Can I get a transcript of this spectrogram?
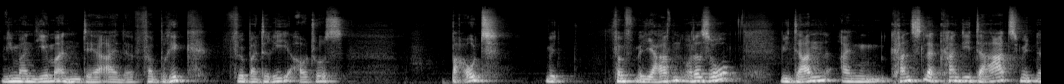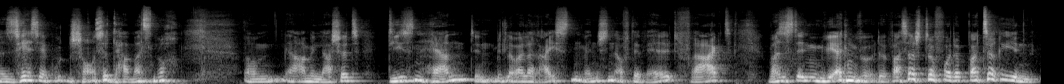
wie man jemanden, der eine Fabrik für Batterieautos baut, mit 5 Milliarden oder so, wie dann ein Kanzlerkandidat mit einer sehr, sehr guten Chance damals noch, ähm, Armin Laschet, diesen Herrn, den mittlerweile reichsten Menschen auf der Welt, fragt, was es denn nun werden würde, Wasserstoff oder Batterien.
